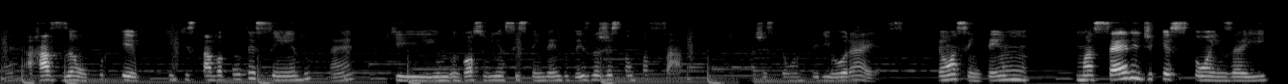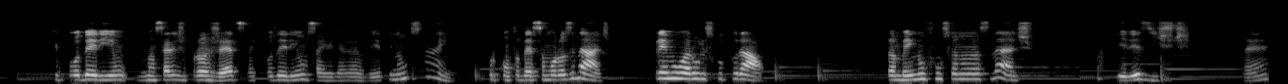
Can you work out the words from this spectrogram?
né, a razão, por quê, o que, que estava acontecendo, né, que o negócio vinha se estendendo desde a gestão passada, a gestão anterior a essa. Então, assim, tem um, uma série de questões aí que poderiam, uma série de projetos né, que poderiam sair da gaveta e não saem, por conta dessa morosidade. Prêmio Guarulhos Cultural também não funciona na cidade. Ele existe, né?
